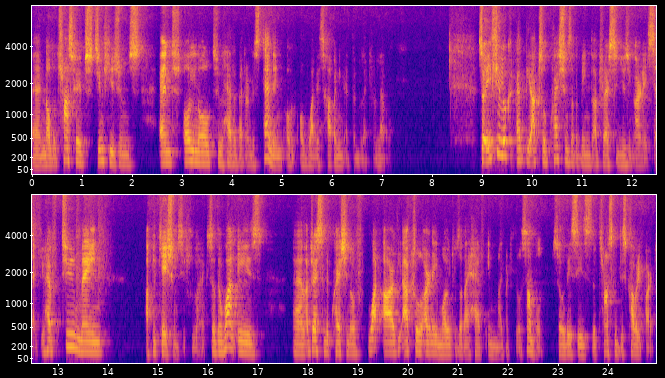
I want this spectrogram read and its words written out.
uh, novel transcripts, gene fusions, and all in all to have a better understanding of, of what is happening at the molecular level. So if you look at the actual questions that are being addressed using RNA-seq, you have two main applications, if you like. So the one is um, addressing the question of what are the actual RNA molecules that I have in my particular sample. So this is the transcript discovery part.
